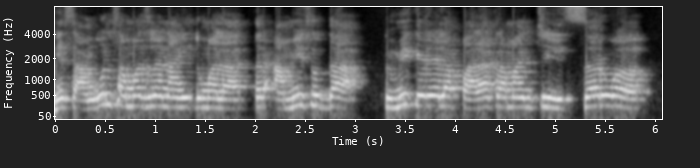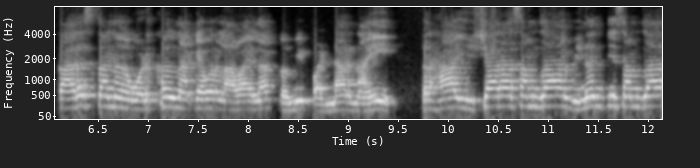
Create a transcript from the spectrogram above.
हे सांगून समजलं नाही तुम्हाला तर आम्ही सुद्धा तुम्ही केलेल्या पराक्रमांची सर्व कारस्थानं वडखल नाक्यावर लावायला कमी पडणार नाही. तर हा इशारा समजा विनंती समजा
